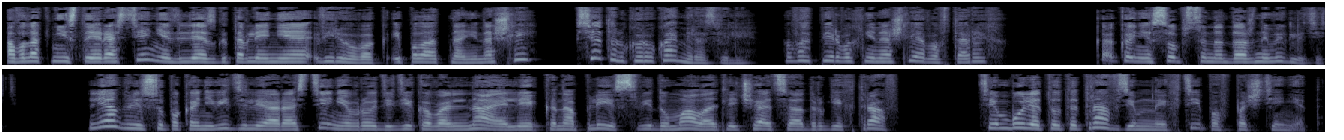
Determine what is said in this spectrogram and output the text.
А волокнистые растения для изготовления веревок и полотна не нашли? Все только руками развели. Во-первых, не нашли, а во-вторых, как они, собственно, должны выглядеть? Лиан в лесу пока не видели, а растения вроде дикого льна или конопли с виду мало отличаются от других трав. Тем более тут и трав земных типов почти нет.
